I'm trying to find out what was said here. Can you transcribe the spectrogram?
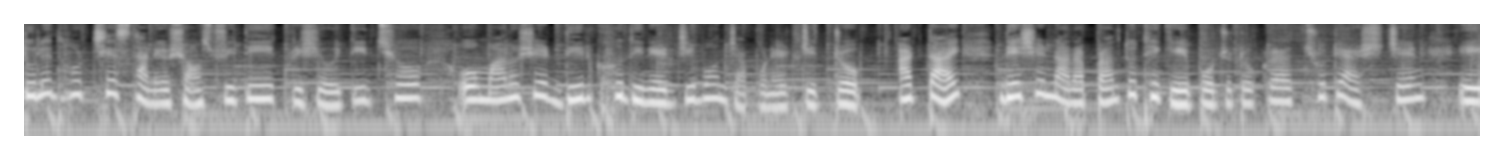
তুলে ধরছে স্থানীয় সংস্কৃতি, কৃষি ঐতিহ্য ও মানুষের দীর্ঘদিনের জীবনযাপনের চিত্র। আর তাই দেশের নানা প্রান্ত থেকে পর্যটকরা ছুটে আসছেন এই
